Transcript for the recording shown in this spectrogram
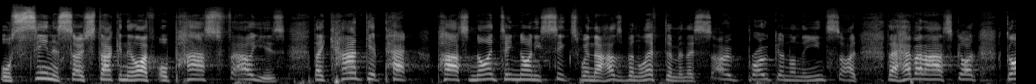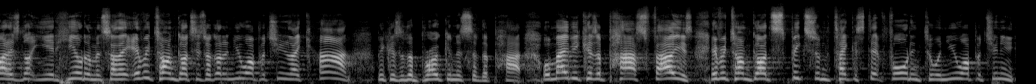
or sin is so stuck in their life or past failures, they can't get back past 1996 when the husband left them and they're so broken on the inside. They haven't asked God. God has not yet healed them. And so they, every time God says, I've got a new opportunity, they can't because of the brokenness of the part. Or maybe because of past failures. Every time God speaks to them to take a step forward into a new opportunity,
